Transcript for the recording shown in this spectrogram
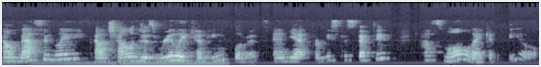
How massively our challenges really can influence, and yet, from this perspective, how small they can feel.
